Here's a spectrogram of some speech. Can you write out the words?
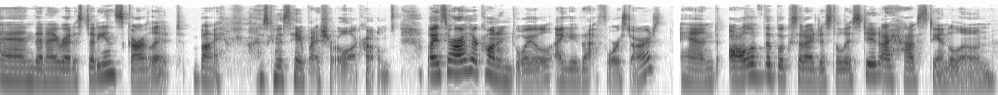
And then I read A Study in Scarlet by, I was going to say by Sherlock Holmes, by Sir Arthur Conan Doyle. I gave that four stars. And all of the books that I just listed, I have standalone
